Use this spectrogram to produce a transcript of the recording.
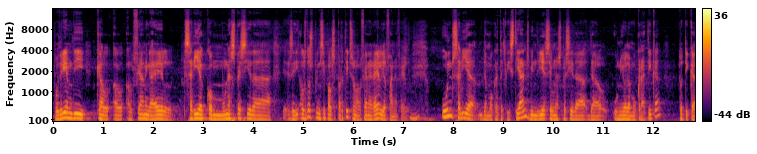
podríem dir que el, el, el Fine Gael seria com una espècie de... És a dir, els dos principals partits són el Fine Gael i el Fine Gael. Uh -huh. Un seria demòcrata-cristians, vindria a ser una espècie d'unió de, democràtica, tot i que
